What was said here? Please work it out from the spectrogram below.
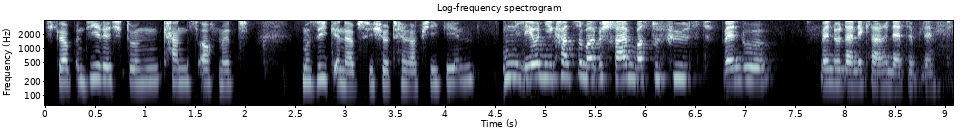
Ich glaube, in die Richtung kann es auch mit Musik in der Psychotherapie gehen. Leonie, kannst du mal beschreiben, was du fühlst, wenn du wenn du deine Klarinette bläst?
